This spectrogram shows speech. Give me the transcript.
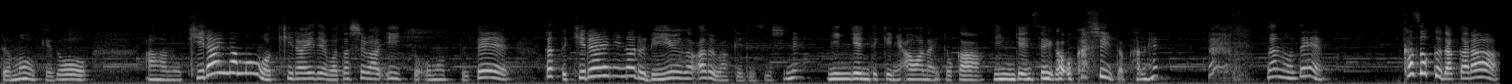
て思うけどあの嫌いなもんは嫌いで私はいいと思っててだって嫌いになる理由があるわけですしね人間的に合わないとか人間性がおかしいとかね なので家族だから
